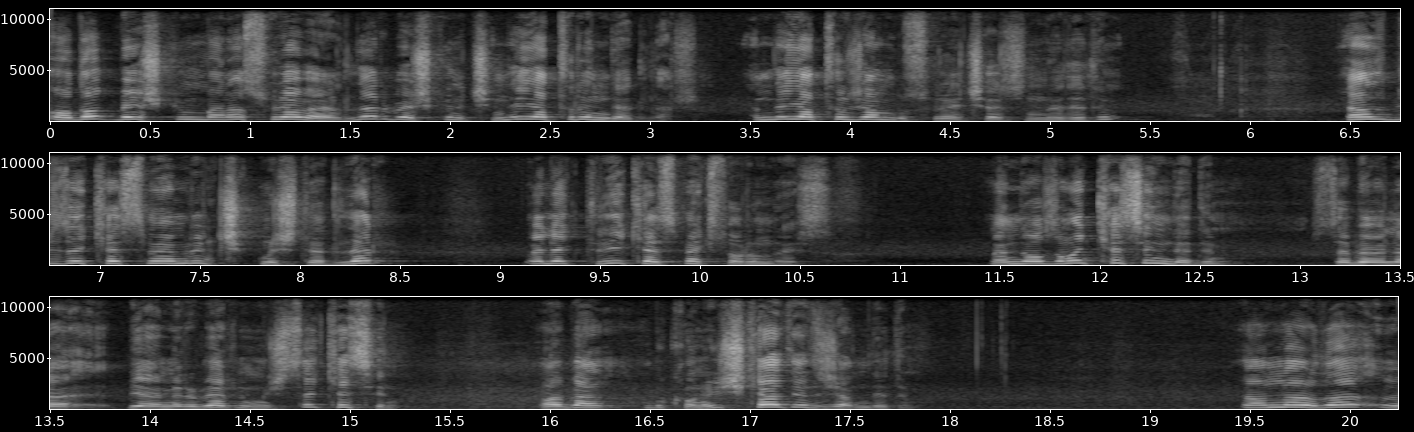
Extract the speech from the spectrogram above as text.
o da 5 gün bana süre verdiler. 5 gün içinde yatırın dediler. Ben de yatıracağım bu süre içerisinde dedim. Yalnız bize kesme emrin çıkmış dediler. Elektriği kesmek zorundayız. Ben de o zaman kesin dedim. Size böyle bir emir verilmişse kesin. Ama ben bu konuyu şikayet edeceğim dedim. Onlar da e,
